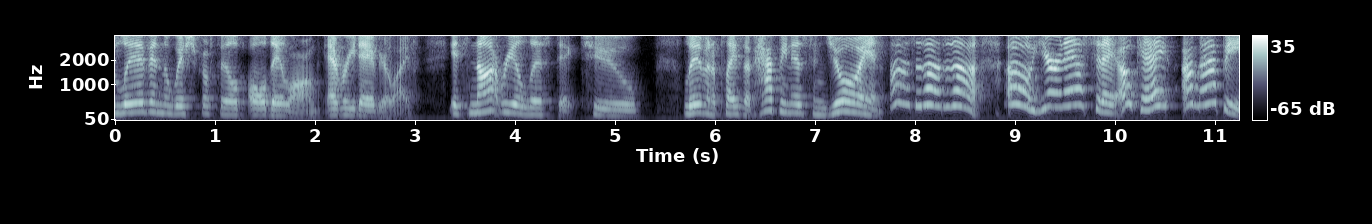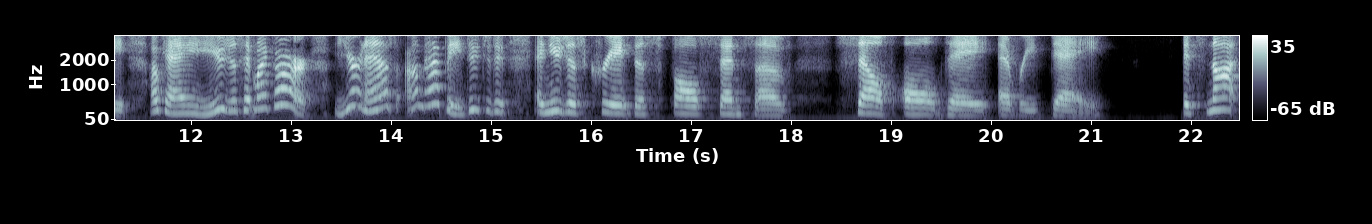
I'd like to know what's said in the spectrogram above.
live in the wish fulfilled all day long, every day of your life it's not realistic to live in a place of happiness and joy and ah da da da da. Oh, you're an ass today. Okay, I'm happy. Okay, you just hit my car. You're an ass. I'm happy. Do do do. And you just create this false sense of self all day, every day. It's not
